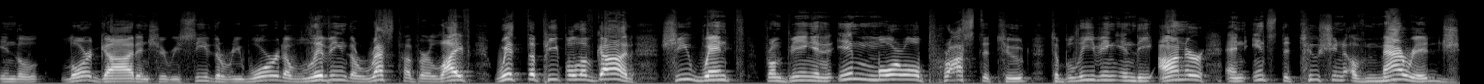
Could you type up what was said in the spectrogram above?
in the Lord God and she received the reward of living the rest of her life with the people of God. She went from being an immoral prostitute to believing in the honor and institution of marriage,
